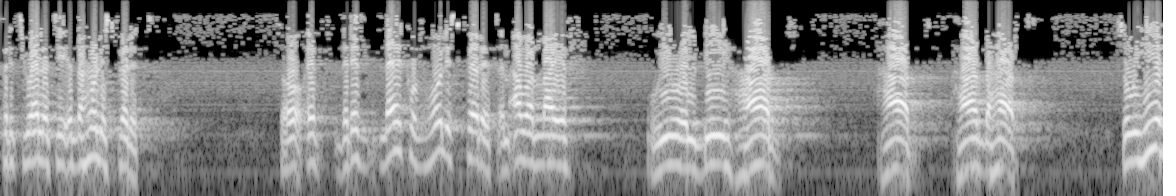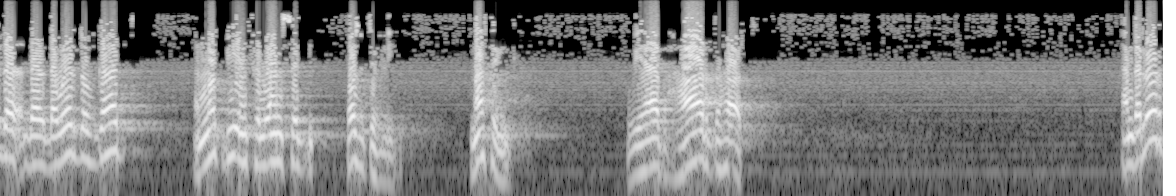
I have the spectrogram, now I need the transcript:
spirituality is the Holy Spirit. So if there is lack of Holy Spirit in our life, we will be hard, hard, hard heart. So we hear the, the, the word of God and not be influenced positively. Nothing. We have hard heart. And the Lord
